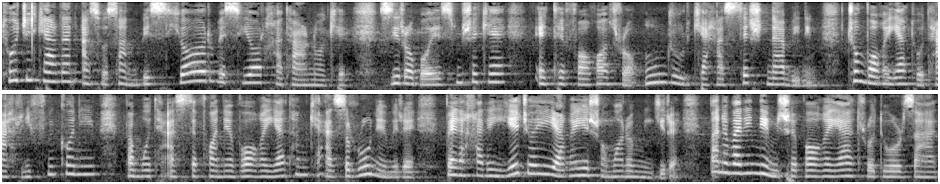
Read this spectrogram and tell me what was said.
توجیه کردن اساسا بسیار بسیار خطرناکه زیرا باعث میشه که اتفاقات را اونجور که هستش نبینیم. چون واقعیت رو تحریف می‌کنیم و متاسفانه واقعیت هم که از رو نمیره بالاخره یه جایی یقه شما رو می‌گیره. بنابراین نمیشه واقعیت رو دور زد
